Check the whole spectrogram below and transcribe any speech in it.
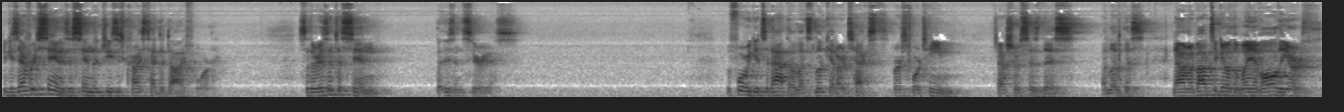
Because every sin is a sin that Jesus Christ had to die for. So there isn't a sin that isn't serious. Before we get to that, though, let's look at our text. Verse 14 Joshua says this. I love this. Now I'm about to go the way of all the earth.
